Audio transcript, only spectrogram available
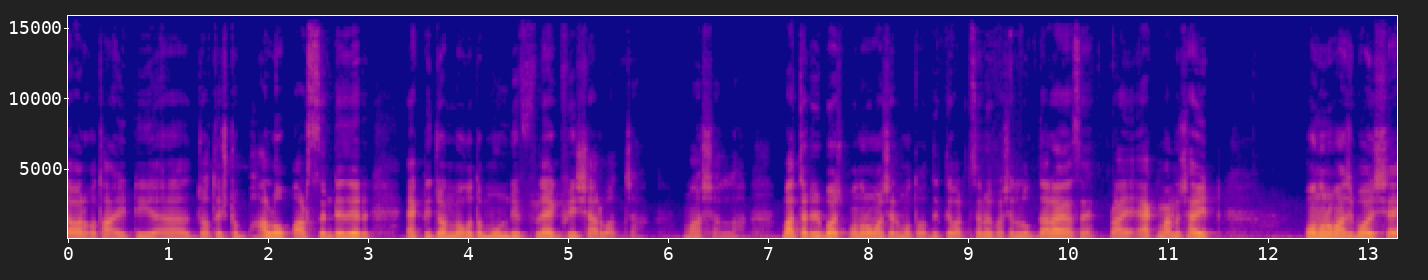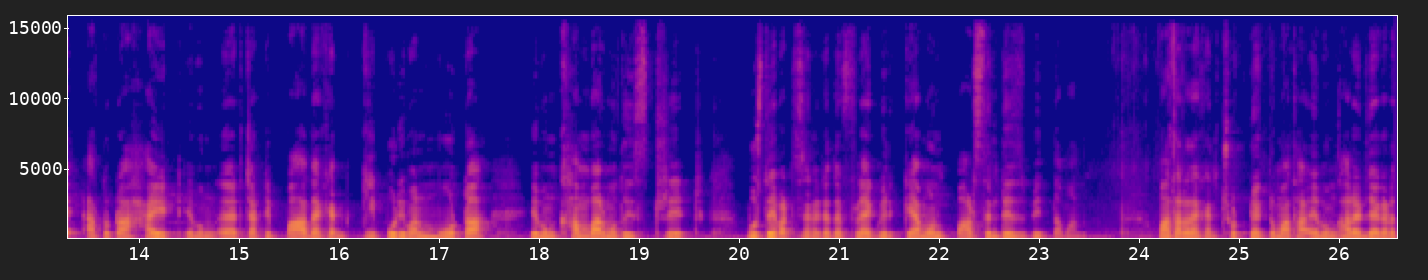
যাওয়ার কথা, এটি যথেষ্ট ভালো পার্সেন্টেজের একটি জন্মগত মুন্ডি ফ্ল্যাগ সার বাচ্চা মাশাল্লাহ বাচ্চাটির বয়স পনেরো মাসের মতো, দেখতে পাচ্ছেন, ওই পাশে লোক দাঁড়ায় আছে, প্রায় এক মানুষ হাইট পনেরো মাস বয়সে এতটা হাইট এবং এর চারটি পা দেখেন, কি পরিমাণ মোটা এবং খাম্বার মতো স্ট্রেট বুঝতেই পারতেছেন এটাতে ফ্ল্যাগভির কেমন পার্সেন্টেজ বিদ্যমান। মাথাটা দেখেন ছোট্ট একটু মাথা এবং ঘাড়ের জায়গাটা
